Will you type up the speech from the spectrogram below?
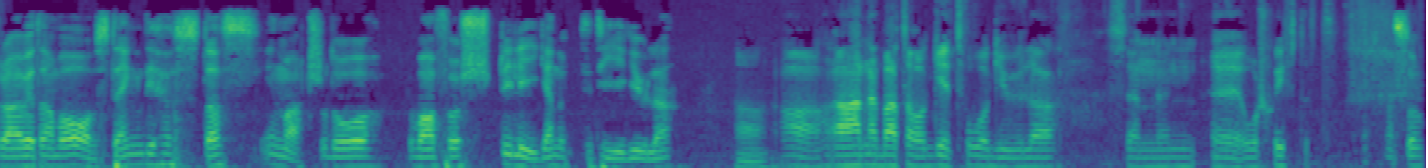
för jag vet att han var avstängd i höstas i en match och då, då var han först i ligan upp till 10 gula. Ja. Ja, han har bara tagit två gula sen eh, årsskiftet. Alltså,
